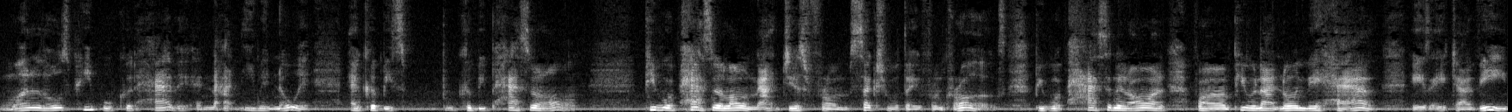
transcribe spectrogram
one of those people could have it and not even know it, and could be could be passing it along. People are passing it along not just from sexual things, from drugs. People are passing it on from people not knowing they have is HIV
